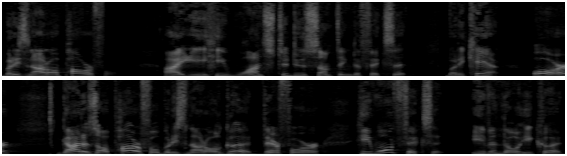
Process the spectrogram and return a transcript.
but he's not all powerful, i.e., he wants to do something to fix it, but he can't. Or God is all powerful, but he's not all good. Therefore, he won't fix it, even though he could.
